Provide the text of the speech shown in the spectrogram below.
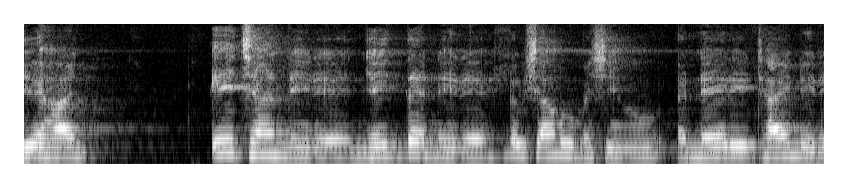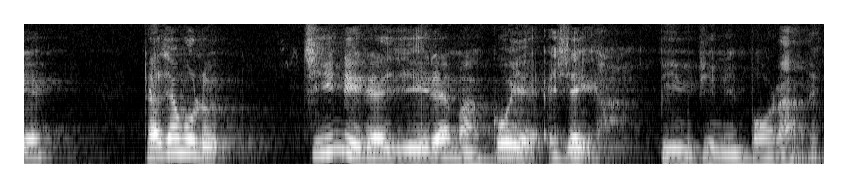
ရေဟာ အေးချမ်းနေတယ်ငြိမ်သက်နေတယ်လှုပ်ရှားမှုမရှိဘူးအနေတွေထိုင်းနေတယ်ဒါကြောင့်မို့လို့ကြီးနေတဲ့ရေထဲမှာကိုယ့်ရဲ့အရေးဟာပြီးပြင်းပြင်းပေါ်လာတဲ့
